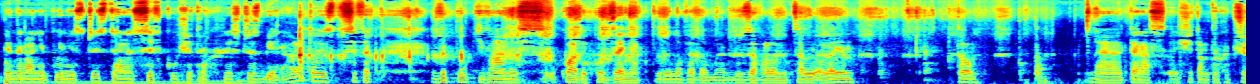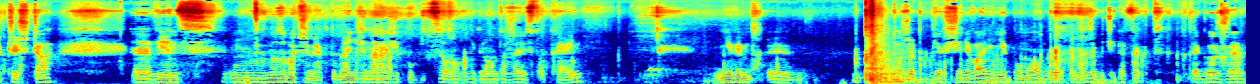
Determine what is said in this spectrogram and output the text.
Generalnie płyn jest czysty, ale syfku się trochę jeszcze zbiera, ale to jest syfek wypłukiwany z układu chłodzenia, który no wiadomo, jak był zawalony cały olejem, to teraz się tam trochę przeczyszcza. E, więc mm, no zobaczymy jak to będzie. Na razie póki co wygląda, że jest ok. Nie wiem, y, to, że pierścieniowanie nie pomogło, to może być efekt tego, że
